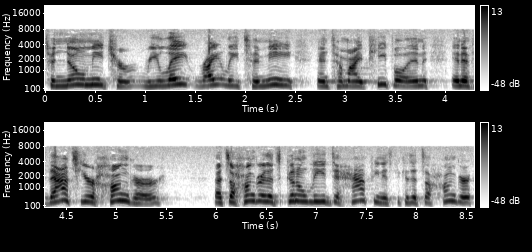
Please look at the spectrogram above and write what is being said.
to know me, to relate rightly to me and to my people. And, and if that's your hunger, that's a hunger that's going to lead to happiness because it's a hunger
